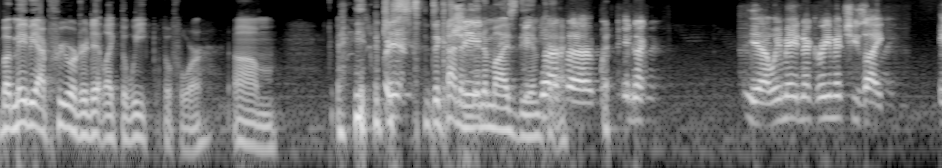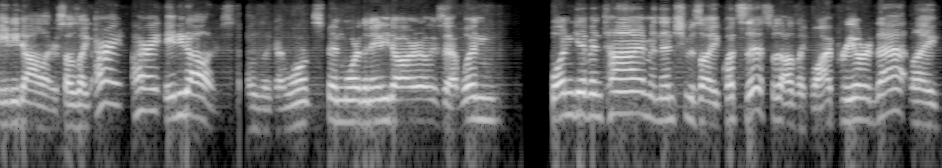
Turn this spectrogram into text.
but maybe I pre-ordered it like the week before, um, you know, just to kind of She- minimize the impact. the- we yeah, we made an agreement. She's like eighty dollars. I was like, all right, all right, eighty dollars. I was like, I won't spend more than eighty dollars at one one given time. And then she was like, what's this? I was like, well, I pre-ordered that like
